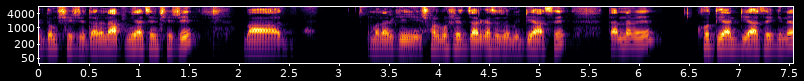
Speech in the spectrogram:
একদম শেষে, ধরেন আপনি আছেন শেষে বা মানে আর কি সর্বশেষ যার কাছে জমিটি আছে, তার নামে খতিয়ানটি আছে কিনা,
